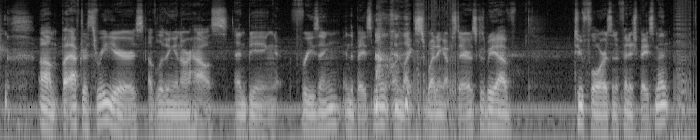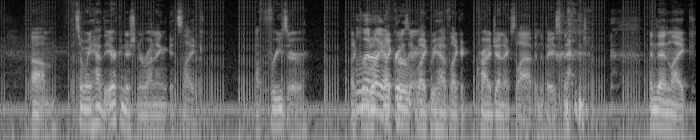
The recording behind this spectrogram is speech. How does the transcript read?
um, but after three years of living in our house and being freezing in the basement and like sweating upstairs because we have two floors and a finished basement. Um, so when we have the air conditioner running, it's like a freezer. Like we're- Literally a like we're- freezer. like we have like a cryogenics lab in the basement, and then like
